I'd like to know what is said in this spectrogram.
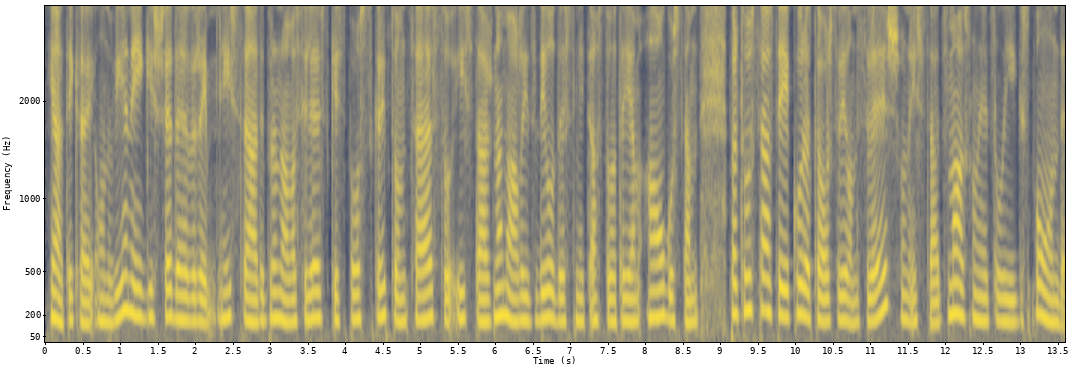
Jā, tikai un vienīgi šedevri izstādi Bruno Vasiljevskis postskriptum cēsu izstāžu namā līdz 28. augustam. Par to stāstīja kurators Vilnis Vēš un izstādes mākslinieca Līga Spunde.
